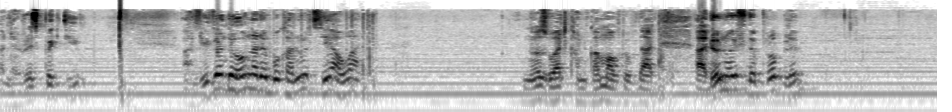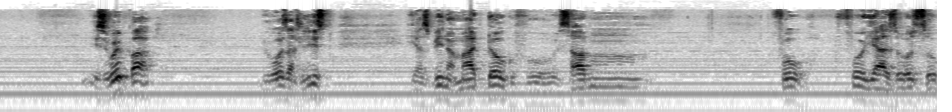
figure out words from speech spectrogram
and I respect him. And even the Honorable cannot say a word. He knows what can come out of that. I don't know if the problem is way back, because at least he has been a mad dog for some four, four years or so.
